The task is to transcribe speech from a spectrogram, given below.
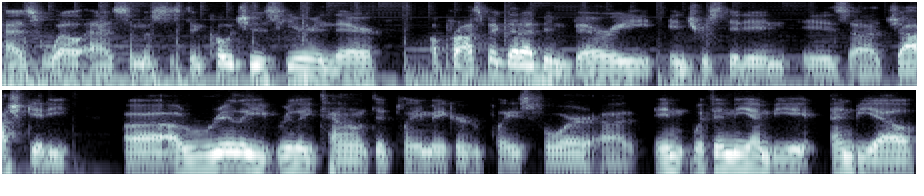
as well as some assistant coaches here and there. A prospect that I've been very interested in is uh, Josh Giddey, uh, a really, really talented playmaker who plays for uh, in within the NBA, NBL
